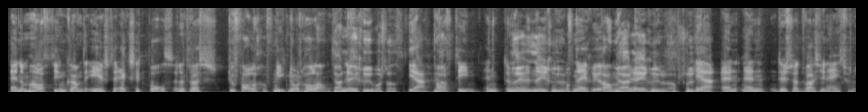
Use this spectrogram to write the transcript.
En om half tien kwam de eerste exit polls. En het was toevallig of niet Noord-Holland. Ja, negen uur was dat. Ja, half tien. En toen- Nee, negen uur. Of negen uur al ja, meteen. negen uur, absoluut. Ja, en, en dus dat was ineens van...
